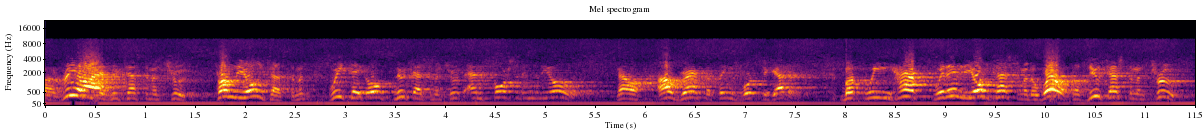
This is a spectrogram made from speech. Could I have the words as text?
uh, realize New Testament truth from the Old Testament, we take Old New Testament truth and force it into the Old. Now, I'll grant that things work together, but we have within the Old Testament a wealth of New Testament truth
